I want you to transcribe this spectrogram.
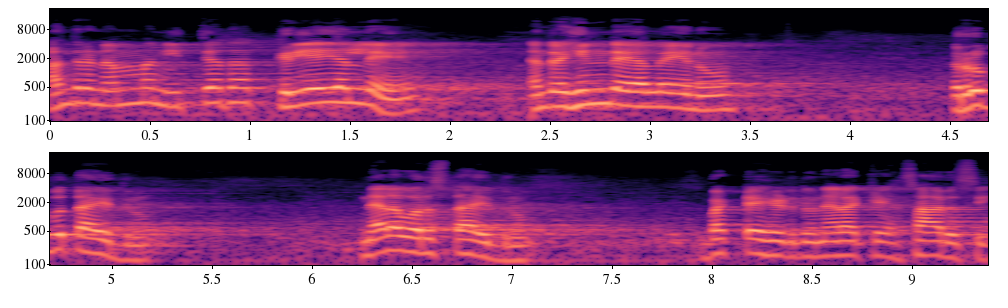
ಅಂದರೆ ನಮ್ಮ ನಿತ್ಯದ ಕ್ರಿಯೆಯಲ್ಲೇ, ಅಂದರೆ ಹಿಂದೆ ಎಲ್ಲ ಏನು, ರುಬ್ಬುತ್ತಾ ಇದ್ರು, ನೆಲ ಒರೆಸ್ತಾ ಇದ್ರು, ಬಟ್ಟೆ ಹಿಡಿದು ನೆಲಕ್ಕೆ ಸಾರಿಸಿ.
